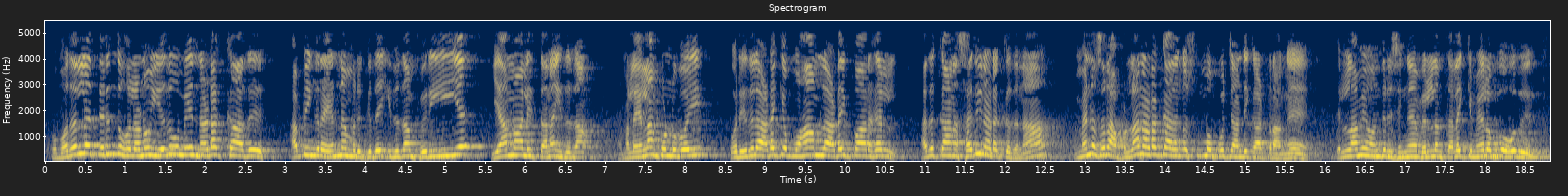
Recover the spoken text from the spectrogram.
இப்போ முதல்ல தெரிந்து கொள்ளணும் எதுவுமே நடக்காது அப்படிங்கிற எண்ணம் இருக்குது. இதுதான் பெரிய ஏமாளித்தனம் இதுதான். நம்மளையெல்லாம் கொண்டு போய் ஒரு இதில் அடைக்க முகாமில் அடைப்பார்கள். அதுக்கான சதி நடக்குதுன்னா நம்ம என்ன சொல்கிறோம் அப்படிலாம் நடக்காதுங்க. சும்மா பூச்சாண்டி காட்டுறாங்க. எல்லாமே வந்துருச்சுங்க. வெள்ளம் தலைக்கு மேலே போகுது.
